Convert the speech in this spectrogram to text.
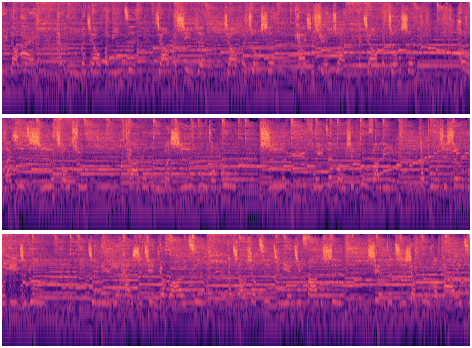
遇到爱，和舞伴交换名字，交换信任，交换终身，开心旋转，他交换终身。后来日子时而踌躇，他的舞伴时而不同步。时而迂回在某些步伐里，他妥协生活一直路。这女人喊时间跳华尔兹，她嘲笑自己年轻发的誓，现在只想顾好她儿子，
